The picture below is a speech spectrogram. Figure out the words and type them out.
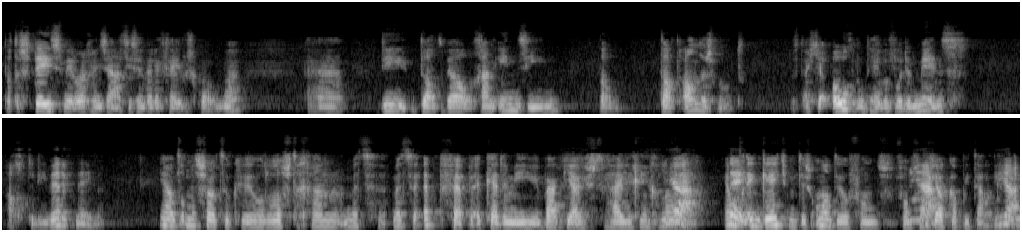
dat er steeds meer organisaties en werkgevers komen uh, die dat wel gaan inzien, dat dat anders moet. Dus dat je oog moet hebben voor de mens achter die werknemer. Ja, want anders zou het ook heel lastig gaan met, met de App Fab Academy, waar ik juist heilig in geloof. Ja, nee. want engagement is onderdeel van, van, jouw kapitaal. Ja,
